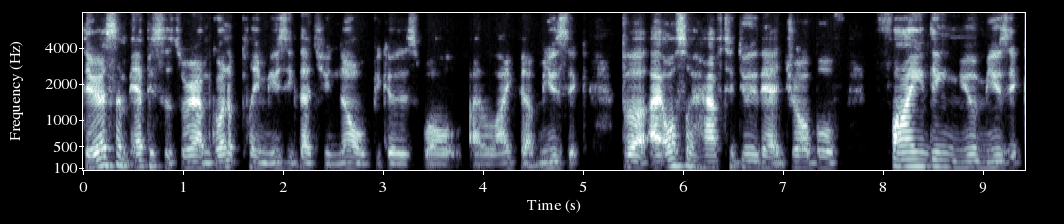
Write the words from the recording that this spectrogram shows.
there are some episodes where I'm going to play music that you know because, well, I like that music. But I also have to do that job of finding new music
